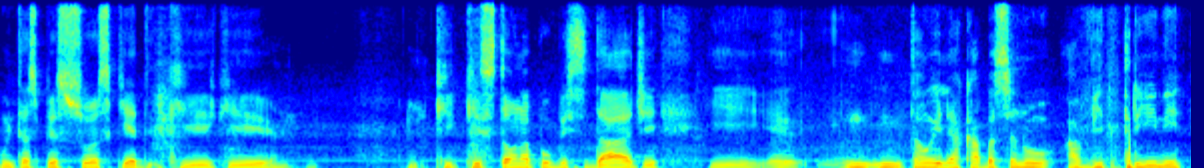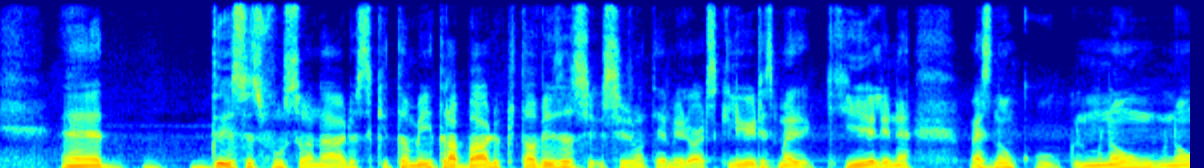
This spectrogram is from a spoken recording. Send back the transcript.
muitas pessoas que, que, que, que, que estão na publicidade e é, então ele acaba sendo a vitrine é, desses funcionários que também trabalham, que talvez sejam até melhores que eles, mas que ele, né? Mas não não não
